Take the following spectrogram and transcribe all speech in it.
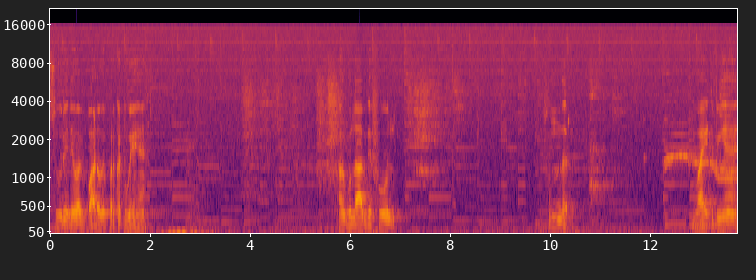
सूर्य देव अभी पहाड़ों पे प्रकट हुए हैं। और गुलाब के फूल सुंदर वाइट भी हैं।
